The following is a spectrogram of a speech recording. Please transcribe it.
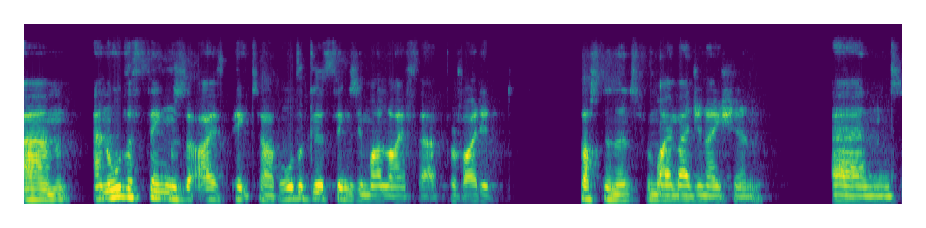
Um, and all the things that I've picked up, all the good things in my life that have provided sustenance for my imagination and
